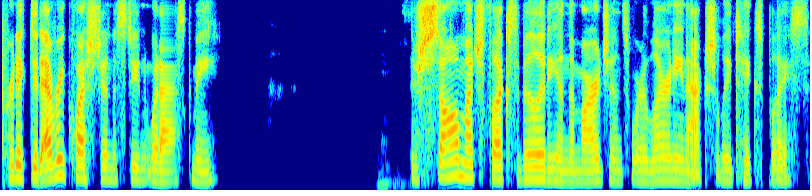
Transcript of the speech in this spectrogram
predicted every question a student would ask me. There's so much flexibility in the margins where learning actually takes place.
